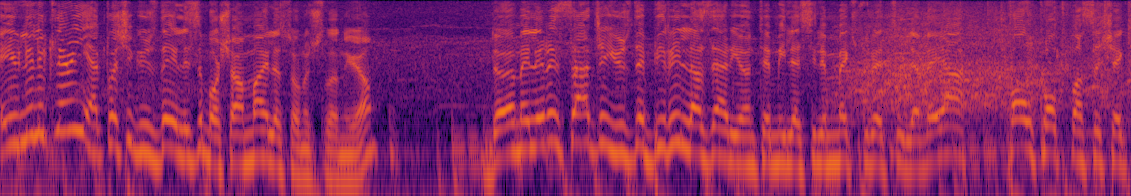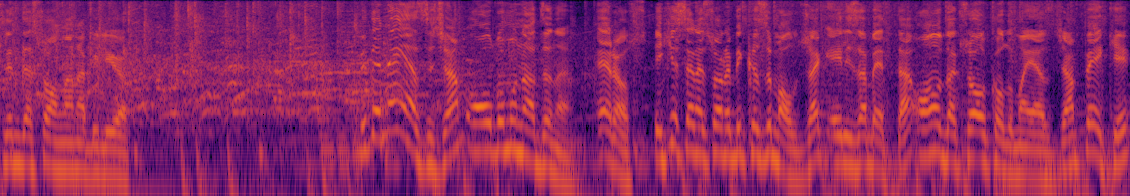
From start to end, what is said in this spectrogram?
Evliliklerin yaklaşık %50'si boşanmayla sonuçlanıyor. Dövmelerin sadece yüzde biri lazer yöntemiyle silinmek suretiyle veya kol kopması şeklinde sonlanabiliyor. Bir de ne yazacağım? Oğlumun adını. Eros. İki sene sonra bir kızım olacak. Elizabeth'ta. Onu da sol koluma yazacağım. Peki.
